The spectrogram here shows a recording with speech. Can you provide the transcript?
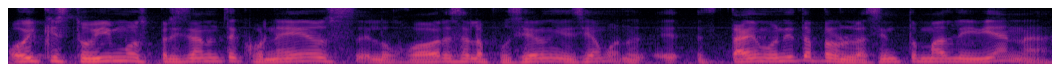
hoy que estuvimos precisamente con ellos, los jugadores se la pusieron y decían, bueno, está bien bonita, pero la siento más liviana.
